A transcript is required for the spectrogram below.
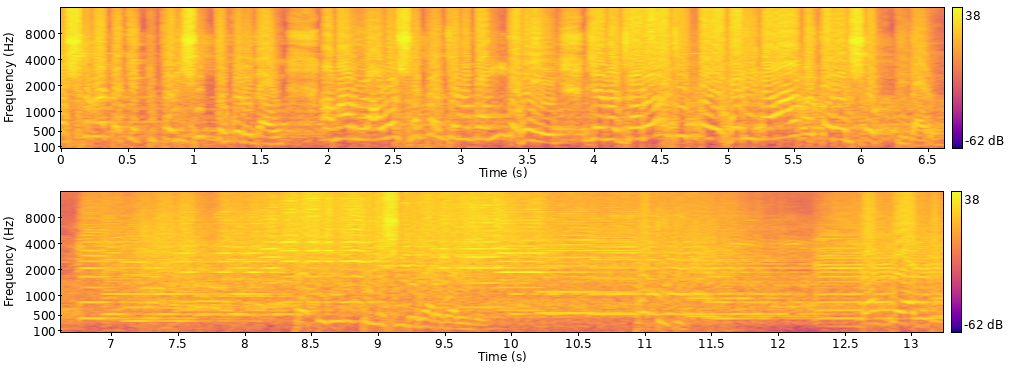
রসনাটাকে একটু পরিশুদ্ধ করে দাও, আমার লালসাটা যেন বন্ধ হয়ে, যেন জরাজীব হরি নাম করার শক্তি দাও। প্রতিদিন তুলসী দেবার বলবে। প্রতিদিন। দেখবে একদিন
